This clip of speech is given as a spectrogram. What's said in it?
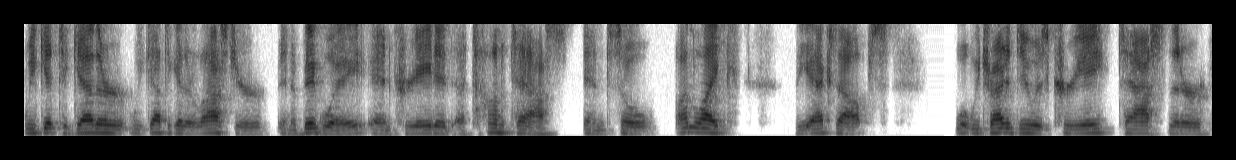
we get together. We got together last year in a big way and created a ton of tasks. And so, unlike the X Alps what we try to do is create tasks that are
